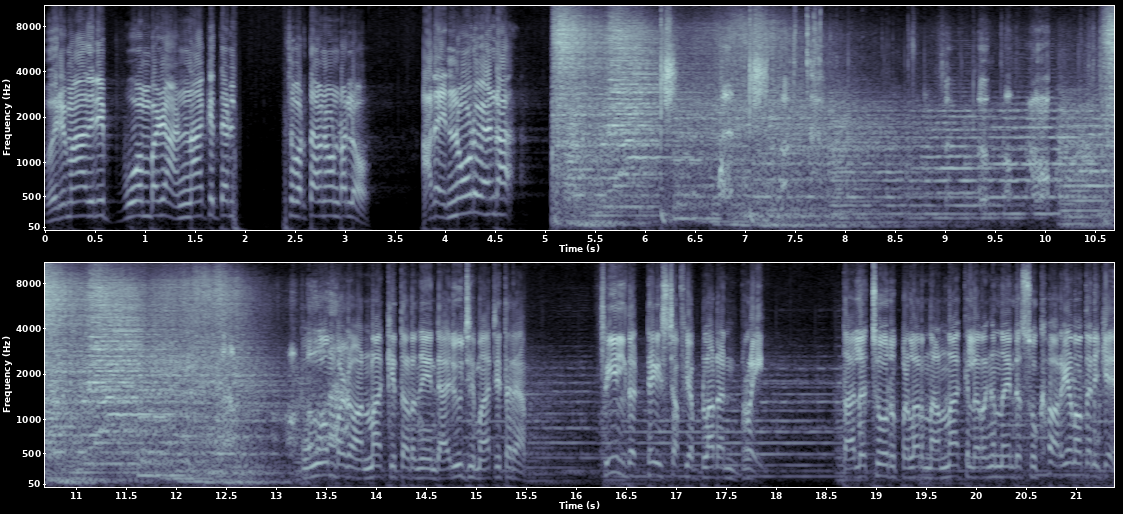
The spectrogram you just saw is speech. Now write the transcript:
ഒരുമാതിരി പൂവമ്പഴം അണ്ണാക്കി തള്ളി വർത്താനം ഉണ്ടല്ലോ. അത് എന്നോട് വേണ്ട പൂവമ്പഴം അണ്ണാക്കി തടഞ്ഞതിന്റെ അരുചി മാറ്റിത്തരാം feel the taste of your blood and brain തലച്ചോറ് പിളർന്ന് അണ്ണാക്കിൽ ഇറങ്ങുന്നതിന്റെ സുഖം അറിയണോ തനിക്ക്?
